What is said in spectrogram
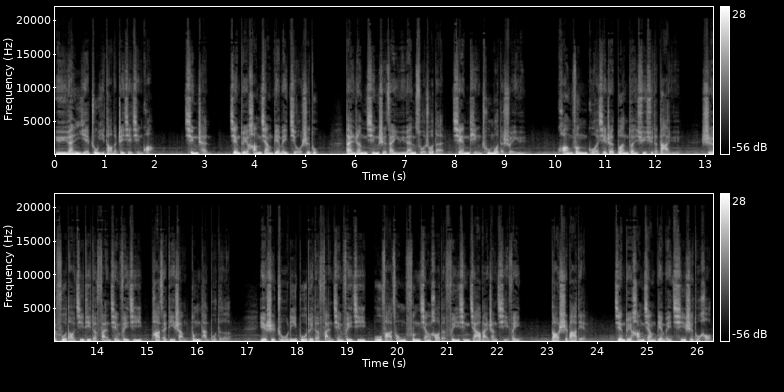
宇垣也注意到了这些情况。清晨，舰队航向变为九十度。但仍行驶在宇垣所说的潜艇出没的水域，狂风裹挟着断断续续的大雨，使副岛基地的反潜飞机趴在地上动弹不得，也使主力部队的反潜飞机无法从凤翔号的飞行甲板上起飞。到十八点，舰队航向变为七十度后，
